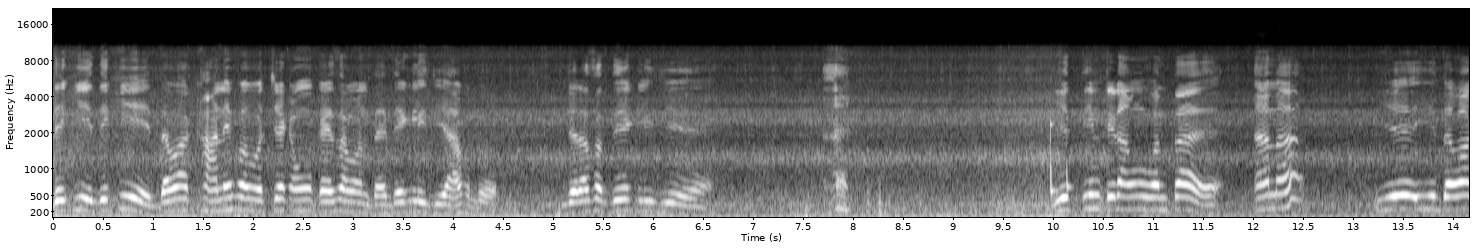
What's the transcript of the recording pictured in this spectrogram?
देखिए देखिए, दवा खाने पर बच्चे का मुँह कैसा बनता है, देख लीजिए आप लोग। जरा सा देख लीजिए। ये तीन टेढ़ा मुँह बनता है है ना? ये ये दवा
